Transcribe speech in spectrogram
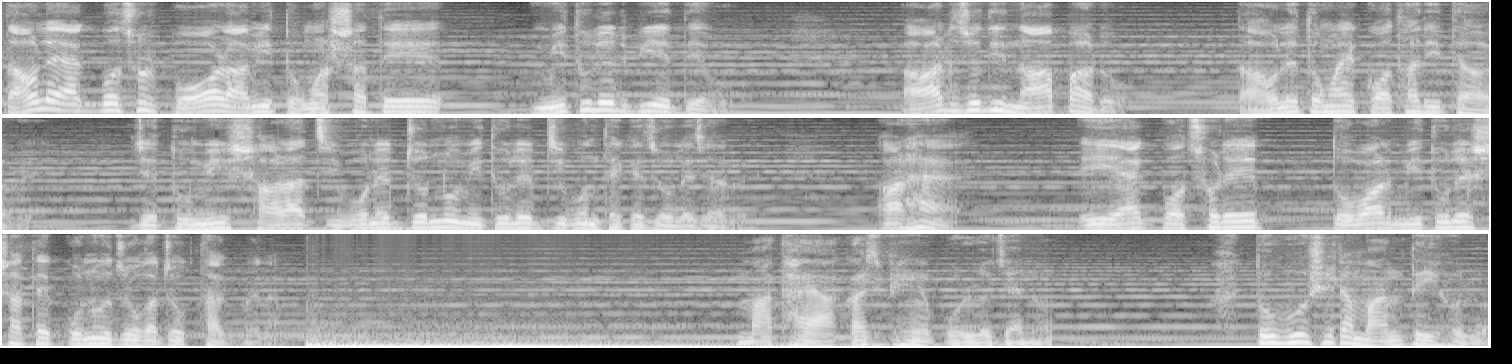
তাহলে এক বছর পর আমি তোমার সাথে মিতুলের বিয়ে দেব। আর যদি না পারো, তাহলে তোমায় কথা দিতে হবে। যে তুমি সারা জীবনের জন্য মিতুলের জীবন থেকে চলে যাবে। আর হ্যাঁ এই এক বছরে তোমার মিতুলের সাথে কোনো যোগাযোগ থাকবে না। মাথায় আকাশ ভেঙে পড়ল যেন। তবুও সেটা মানতেই হলো।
